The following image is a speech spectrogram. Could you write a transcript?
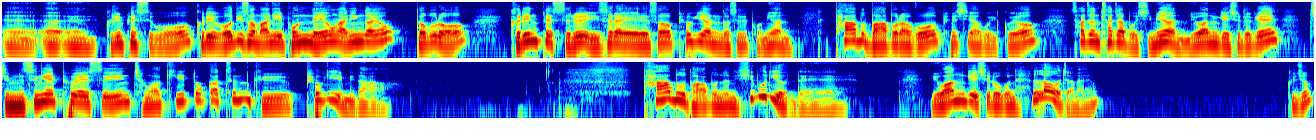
에, 에, 에, 그린패스고 그리고 어디서 많이 본 내용 아닌가요? 더불어 그린 패스를 이스라엘에서 표기한 것을 보면 타브 바브라고 표시하고 있고요. 사전 찾아보시면 요한계시록의 짐승의 표에 쓰인 정확히 똑같은 그 표기입니다. 타브 바브는 히브리어인데 요한계시록은 헬라어잖아요. 그죠?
